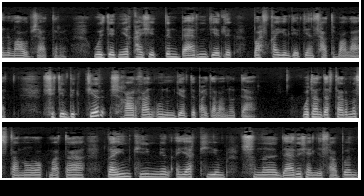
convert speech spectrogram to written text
өнім алып жатыр. Өздеріне қажеттің бәрін дерлік басқа елдерден сатып алады. Шетелдіктер шығарған өнімдерді пайдалануда. Отандастарымыз станок мата дайын киім мен аяқ киім шыны дәрі және сабын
